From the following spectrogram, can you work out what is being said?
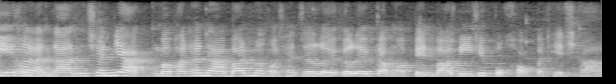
ดีขนาดนั้น ฉันอยากมาพัฒนาบ้านเมืองของฉันจะเลย ก็เลยกลับมาเป็นบาร์บี้ที่ปกครองประเทศชาติ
